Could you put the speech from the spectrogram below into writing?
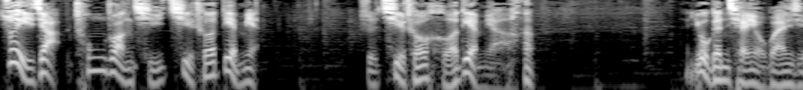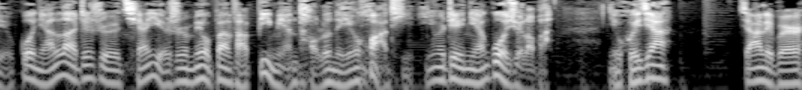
醉驾冲撞其汽车店面，是汽车和店面啊。又跟钱有关系，过年了，真是钱也是没有办法避免讨论的一个话题。因为这一年过去了吧，你回家，家里边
